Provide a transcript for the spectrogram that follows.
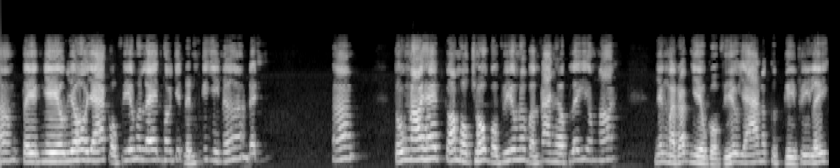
không tiền nhiều vô giá cổ phiếu nó lên thôi chứ định cái gì nữa, định. Đó tôi không nói hết, có một số cổ phiếu nó vẫn đang hợp lý, không nói. Nhưng mà rất nhiều cổ phiếu giá nó cực kỳ phi lý.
